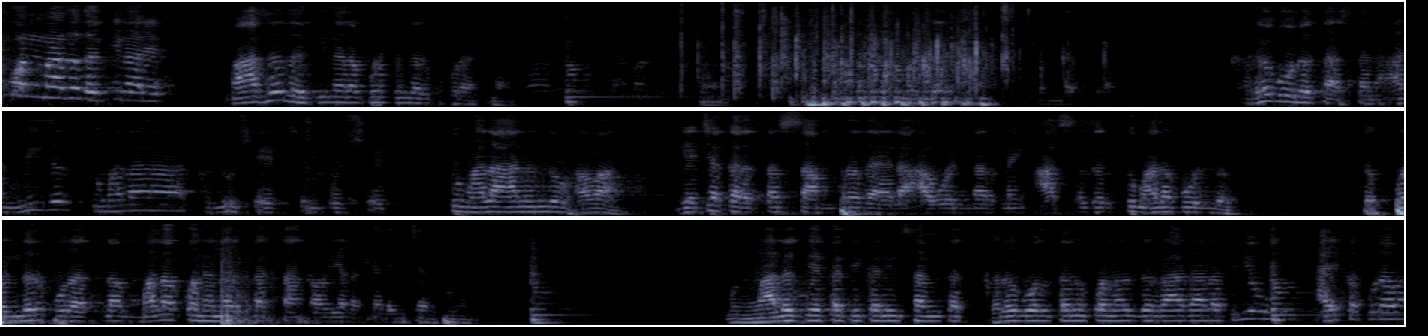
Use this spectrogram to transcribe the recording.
कोण? माझं धकिनार आहे. माझं धकिनारा पंढरपुरात खरं बोलत असताना आम्ही जर तुम्हाला खंडू शेठ संतोष शेठ तुम्हाला आनंद व्हावा याच्या करता संप्रदायाला आवडणार नाही असं जर तुम्हाला बोललं तर पंढरपुरातला मला कोणा नरकात टाकावं याला त्याला विचार पडेल. मग मालक एका ठिकाणी सांगतात खरं बोलताना कोणाला जर राग आला तर येऊ ऐका का पुरावा.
